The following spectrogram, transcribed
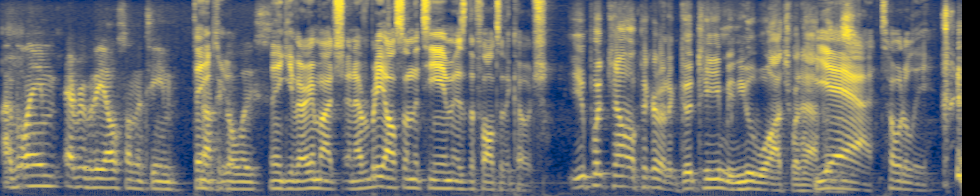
I blame everybody else on the team, Thank not you. the goalies. Thank you very much. And everybody else on the team is the fault of the coach. You put Cal Pickard on a good team, and you watch what happens. Yeah, totally.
